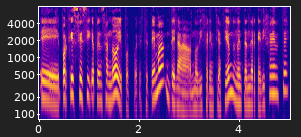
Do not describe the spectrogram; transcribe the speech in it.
Eh, ¿Por qué se sigue pensando hoy? Pues por este tema de la no diferenciación, de no entender que es diferente,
